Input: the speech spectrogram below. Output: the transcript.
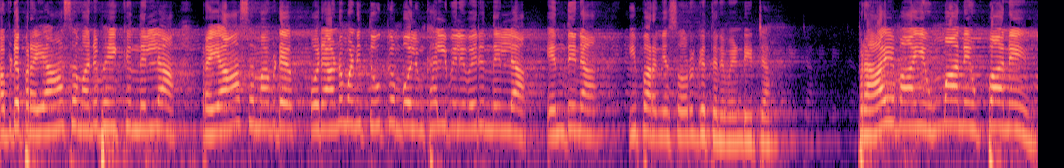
അവിടെ പ്രയാസം അനുഭവിക്കുന്നില്ല. പ്രയാസം അവിടെ ഒരണുമണി തൂക്കം പോലും കൽവിൽ വരുന്നില്ല. എന്തിനാ? ഈ പറഞ്ഞ സ്വർഗത്തിന് വേണ്ടിയിട്ടാ. പ്രായമായ ഉമ്മാനെ ഉപ്പാനെ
